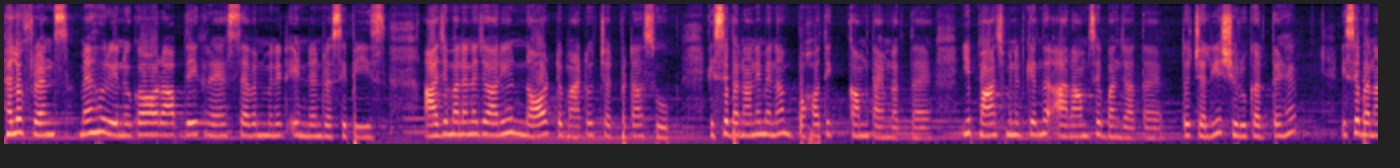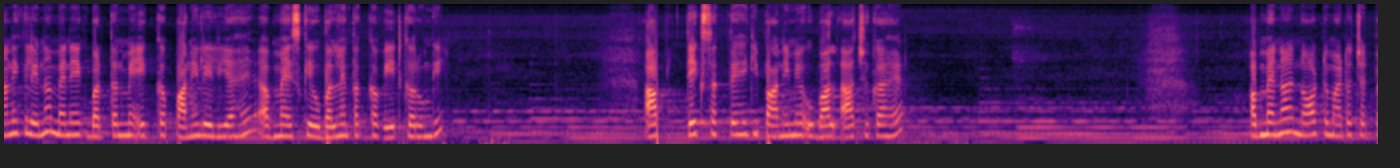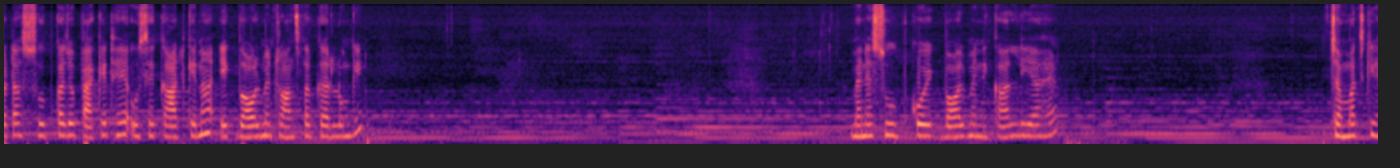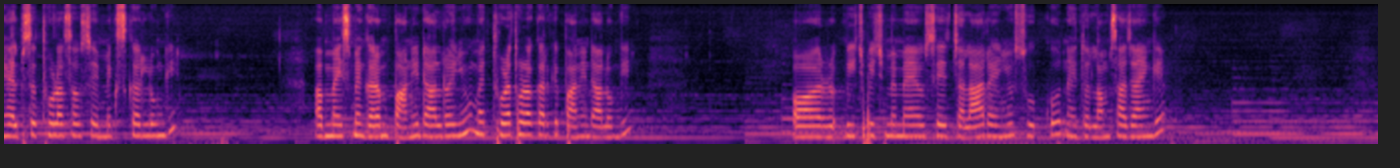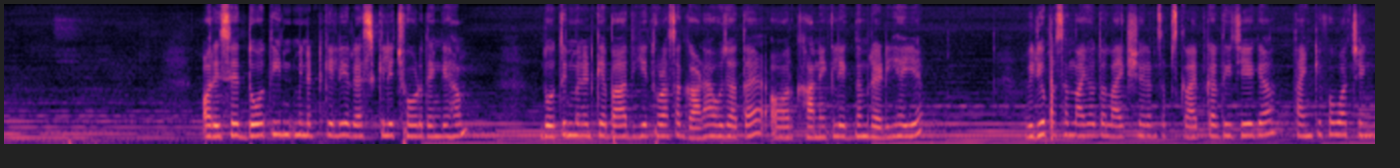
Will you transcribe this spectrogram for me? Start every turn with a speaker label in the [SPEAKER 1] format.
[SPEAKER 1] Hello friends मैं हूँ रेणुका और आप देख रहे हैं सेवन मिनट इंडियन रेसिपीज़ आज मैं बनाने जा रही हूँ नॉट टोमेटो चटपटा सूप इसे बनाने में ना बहुत ही कम टाइम लगता है. ये पाँच मिनट के अंदर आराम से बन जाता है. तो चलिए शुरू करते हैं. इसे बनाने के लिए ना मैंने एक बर्तन में एक कप पानी ले लिया है. अब मैं इसके उबलने तक का वेट करूँगी. आप देख सकते हैं कि पानी में उबाल आ चुका है. अब मैं ना नौ टमाटो चटपटा सूप का जो पैकेट है, उसे काट के ना एक बाउल में ट्रांसफ़र कर लूँगी। मैंने सूप को एक बाउल में निकाल लिया है। चम्मच की हेल्प से थोड़ा सा उसे मिक्स कर लूँगी। अब मैं इसमें गर्म पानी डाल रही हूँ, मैं थोड़ा थोड़ा करके पानी डालूँगी। और बीच बीच में मैं उसे चला रही हूँ सूप को, नहीं तो लम्स आ जाएँगे। और इसे दो तीन मिनट के लिए रेस्ट के लिए छोड़ देंगे हम। दो तीन मिनट के बाद ये थोड़ा सा गाढ़ा हो जाता है और खाने के लिए एकदम रेडी है ये। वीडियो पसंद आई हो तो लाइक शेयर एंड सब्सक्राइब कर दीजिएगा। Thank you for watching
